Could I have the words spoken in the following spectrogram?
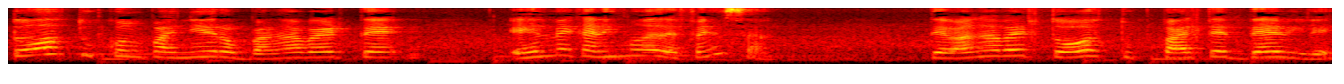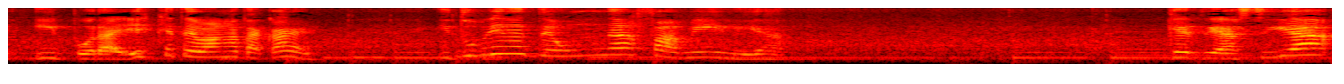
todos tus compañeros van a verte, es el mecanismo de defensa. Te van a ver todas tus partes débiles y por ahí es que te van a atacar. Y tú vienes de una familia que te hacía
